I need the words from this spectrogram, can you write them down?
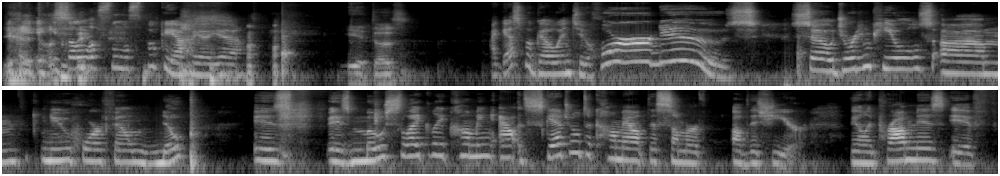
Yeah, It- it it's a little, it's a little spooky out here, yeah. Yeah, it does. I guess we'll go into horror news. So Jordan Peele's um, new horror film Nope is is most likely coming out. It's scheduled to come out this summer of this year. The only problem is if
